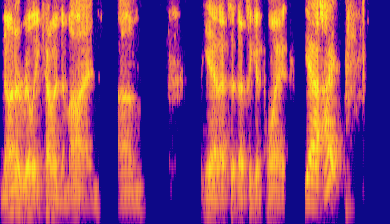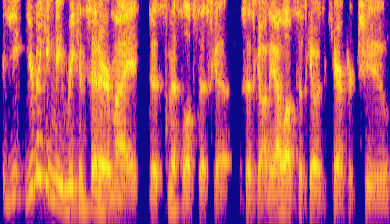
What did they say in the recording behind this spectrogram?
None are really coming to mind. Um, yeah, that's a that's a good point. Yeah, I you're making me reconsider my dismissal of Sisko. Sisko. I mean, I love Sisko as a character too.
